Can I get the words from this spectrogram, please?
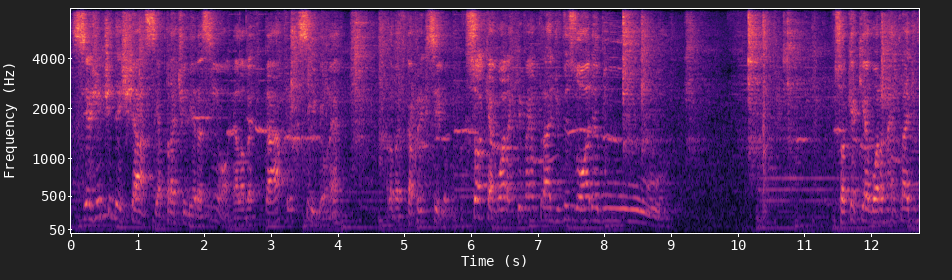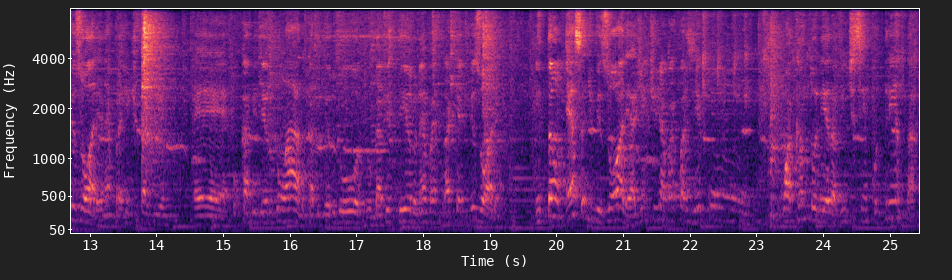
se a gente deixasse a prateleira assim, ó, ela vai ficar flexível, né? Ela vai ficar flexível. Só que agora aqui vai entrar a divisória do... Só que aqui agora vai entrar a divisória, né? Pra gente fazer é, o cabideiro de um lado, o cabideiro do outro, o gaveteiro, né? Vai entrar aqui a divisória. Então, essa divisória a gente já vai fazer com, com a cantoneira 2530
